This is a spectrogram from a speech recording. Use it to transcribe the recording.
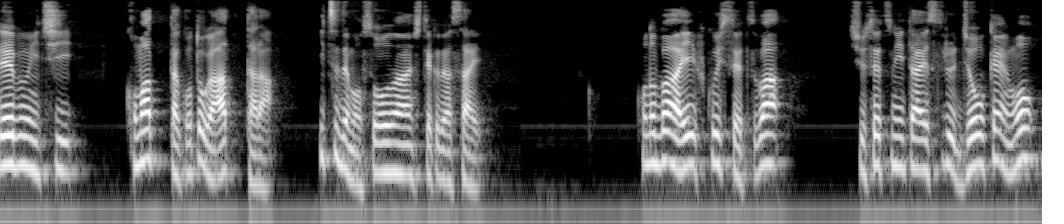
例文1、困ったことがあったらいつでも相談してください。この場合、副施設は主説に対する条件を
